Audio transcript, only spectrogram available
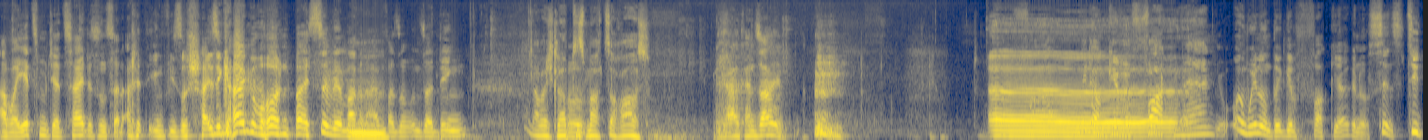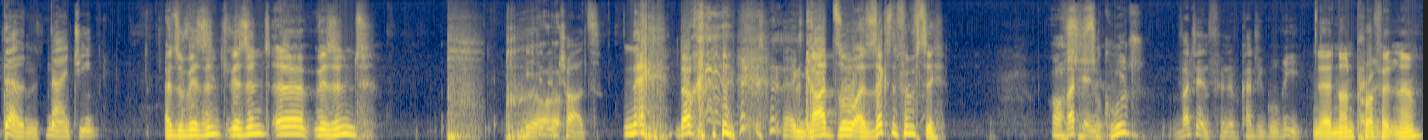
Aber jetzt mit der Zeit ist uns das alles irgendwie so scheißegal geworden, weißt du? Wir machen einfach so unser Ding. Aber ich glaube, das Oh. macht's auch aus. Ja, kann sein. Äh, We don't give a fuck, man. We don't give a fuck, ja, genau. Since 2019. also wir sind, wir sind, äh, wir sind, Nicht in den Charts. ne, doch, gerade so, also 56. Oh, Was das ist so denn? gut. Was denn für eine Kategorie? Ja, Non-Profit, ne?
